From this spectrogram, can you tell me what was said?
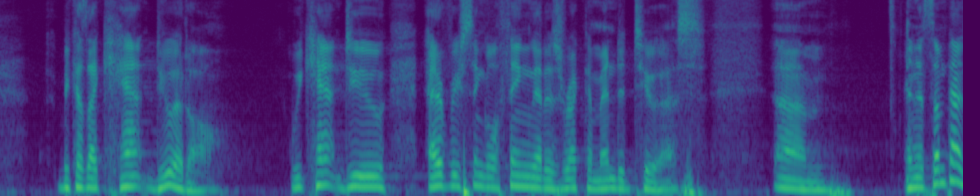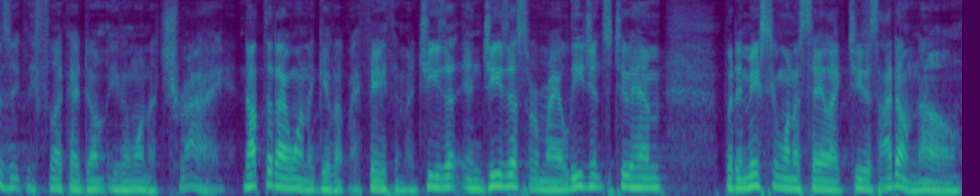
because I can't do it all. We can't do every single thing that is recommended to us. Um, and it sometimes me feel like I don't even want to try. Not that I want to give up my faith in my Jesus in Jesus or my allegiance to Him, but it makes me want to say, like, Jesus, I don't know.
